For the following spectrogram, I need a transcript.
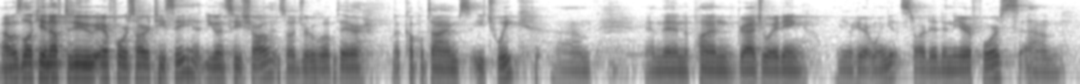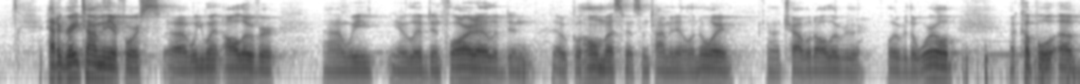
I was lucky enough to do Air Force ROTC at UNC Charlotte, so I drove up there a couple times each week. Um, and then upon graduating you know, here at Wingate, started in the Air Force. Um, had a great time in the Air Force. Uh, we went all over. Uh, we you know, lived in Florida, lived in Oklahoma, spent some time in Illinois, kind of traveled all over the, all over the world. A couple of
